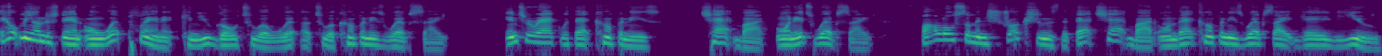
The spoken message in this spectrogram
help me understand on what planet can you go to a uh, to a company's website, interact with that company's chatbot on its website, follow some instructions that that chatbot on that company's website gave you,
